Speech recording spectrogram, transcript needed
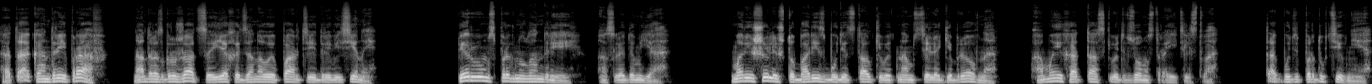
А так Андрей прав. Надо разгружаться и ехать за новой партией древесины. Первым спрыгнул Андрей, а следом я. Мы решили, что Борис будет сталкивать нам с телеги бревна, а мы их оттаскивать в зону строительства. Так будет продуктивнее.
